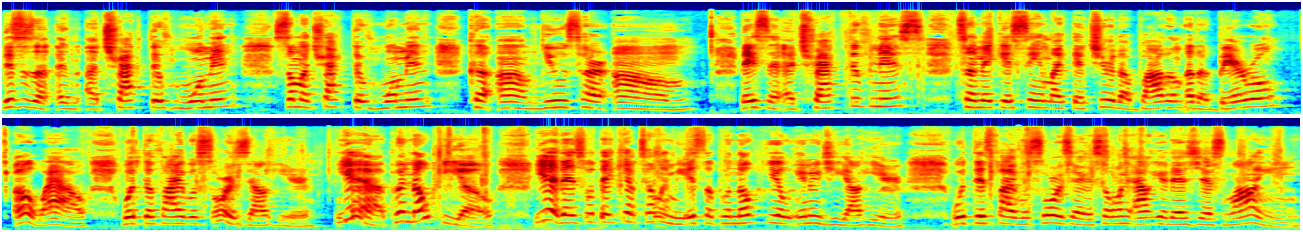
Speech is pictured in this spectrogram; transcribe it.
This is a, an attractive woman. Some attractive woman could um use her um they said attractiveness to make it seem like that you're the bottom of the barrel Oh wow, with the five of swords out here. Yeah, Pinocchio. Yeah, that's what they kept telling me. It's a Pinocchio energy out here with this five of swords here. Someone out here that's just lying.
